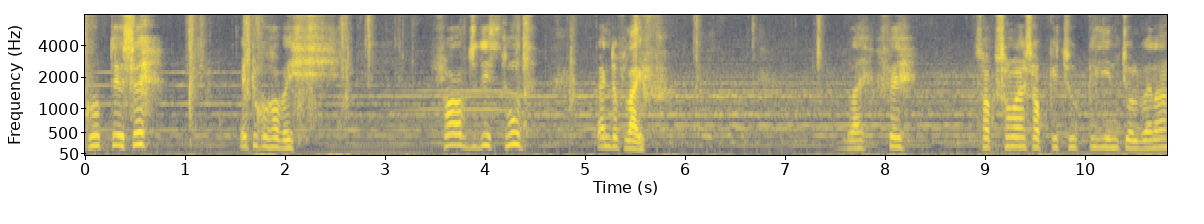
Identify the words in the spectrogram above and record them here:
ঘুরতে এসে এটুকু হবে। সব যদি স্মুথ কাইন্ড অফ লাইফ লাইফে সব সময় সব কিছু ক্লিন চলবে না।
